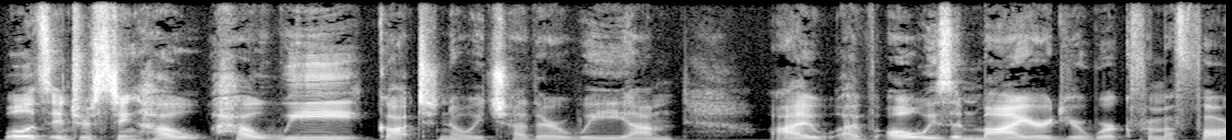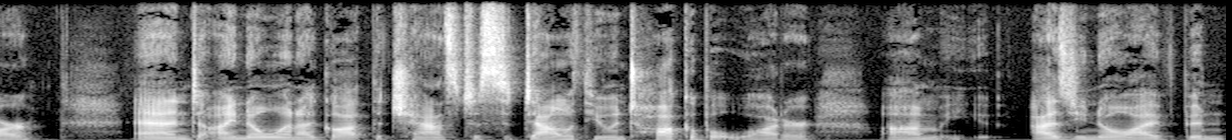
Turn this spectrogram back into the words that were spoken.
well it's interesting how how we got to know each other we um I, I've always admired your work from afar. And I know when I got the chance to sit down with you and talk about water, um, as you know, I've been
